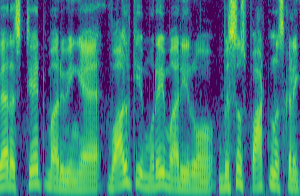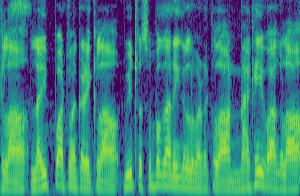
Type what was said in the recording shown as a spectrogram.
வேற ஸ்டேட் மாறுவீங்க வாழ்க்கை முறை மாறிடும் பிஸ்னஸ் பார்ட்னர்ஸ் கிடைக்கலாம் லைஃப் பார்ட்னர் கிடைக்கலாம் வீட்டில் சுபகாரியங்கள் நடக்கலாம் நகை வாங்கலாம்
